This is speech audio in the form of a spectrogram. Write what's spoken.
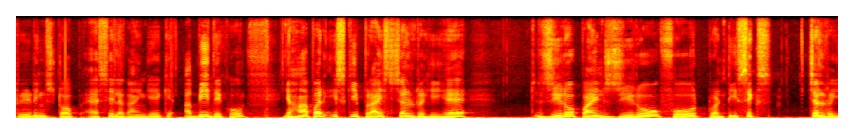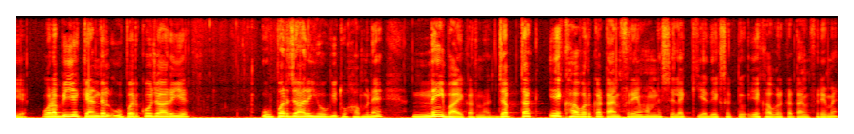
ट्रेडिंग स्टॉप ऐसे लगाएँगे कि अभी देखो, यहाँ पर इसकी प्राइस चल रही है zero point zero four twenty six चल रही है और अभी ये कैंडल ऊपर को जा रही है। ऊपर जा रही होगी तो हमने नहीं बाय करना। जब तक एक हावर का टाइम फ्रेम हमने सेलेक्ट किया, देख सकते हो, एक हावर का टाइम फ्रेम है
